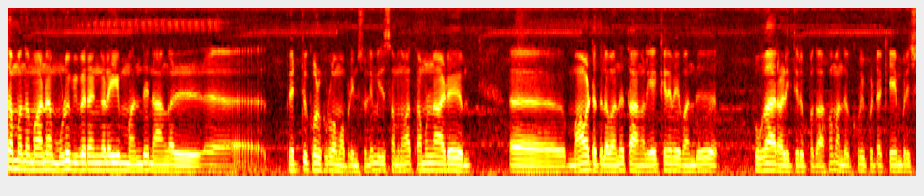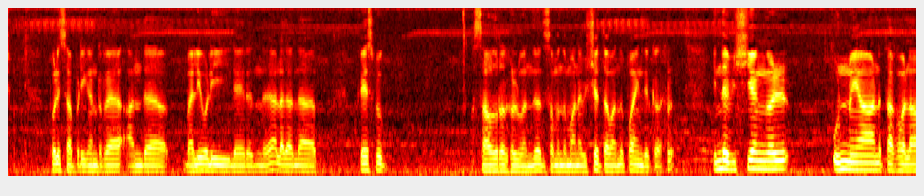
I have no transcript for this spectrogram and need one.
சம்பந்தமான முழு விவரங்களையும் வந்து நாங்கள் பெற்றுக்கொள்கிறோம் அப்படின்னு சொல்லி இது சம்பந்தமாக தமிழ்நாடு மாவட்டத்தில் வந்து தாங்கள் ஏற்கனவே வந்து புகார் அளித்திருப்பதாகவும் அந்த குறிப்பிட்ட கேம்பிரிட்ஜ் போலீஸ் அப்படிங்கிற அந்த வலிவொலியில இருந்து அல்லது அந்த ஃபேஸ்புக் சகோதரர்கள் வந்து அது சம்பந்தமான விஷயத்தை வந்து பாய்ந்திருக்கிறார்கள். இந்த விஷயங்கள் உண்மையான தகவலா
